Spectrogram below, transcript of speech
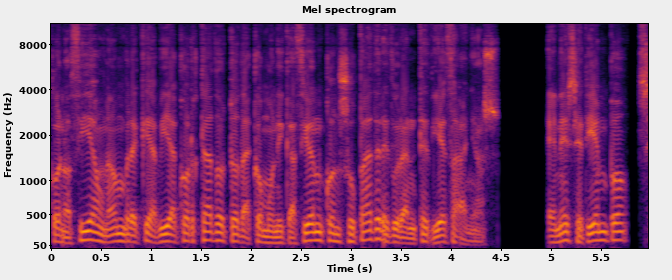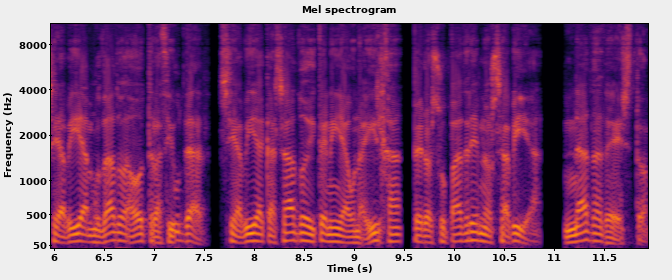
Conocí a un hombre que había cortado toda comunicación con su padre durante 10 años. En ese tiempo, se había mudado a otra ciudad, se había casado y tenía una hija, pero su padre no sabía nada de esto.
